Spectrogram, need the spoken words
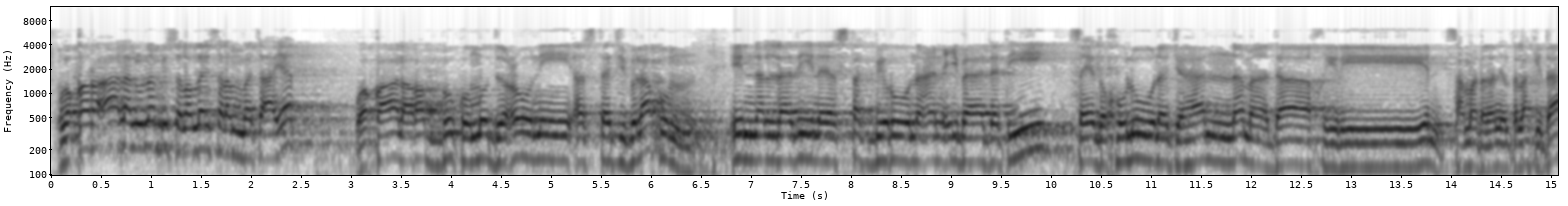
Wa qara'a lalu Nabi sallallahu alaihi wasallam membaca ayat وقال ربكم ادعوني استجب لكم ان الذين يستكبرون عن عبادتي سيدخلون جهنم داخرين sama dengan yang telah kita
